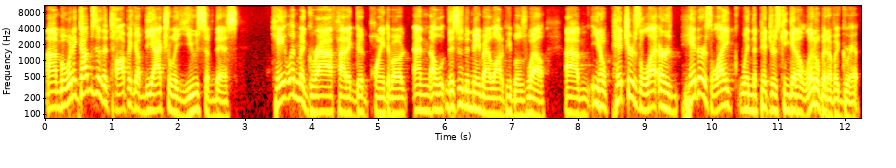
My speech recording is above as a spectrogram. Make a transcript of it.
Um, but when it comes to the topic of the actual use of this, Kaitlyn McGrath had a good point about, and this has been made by a lot of people as well. Um, you know, pitchers or hitters like when the pitchers can get a little bit of a grip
